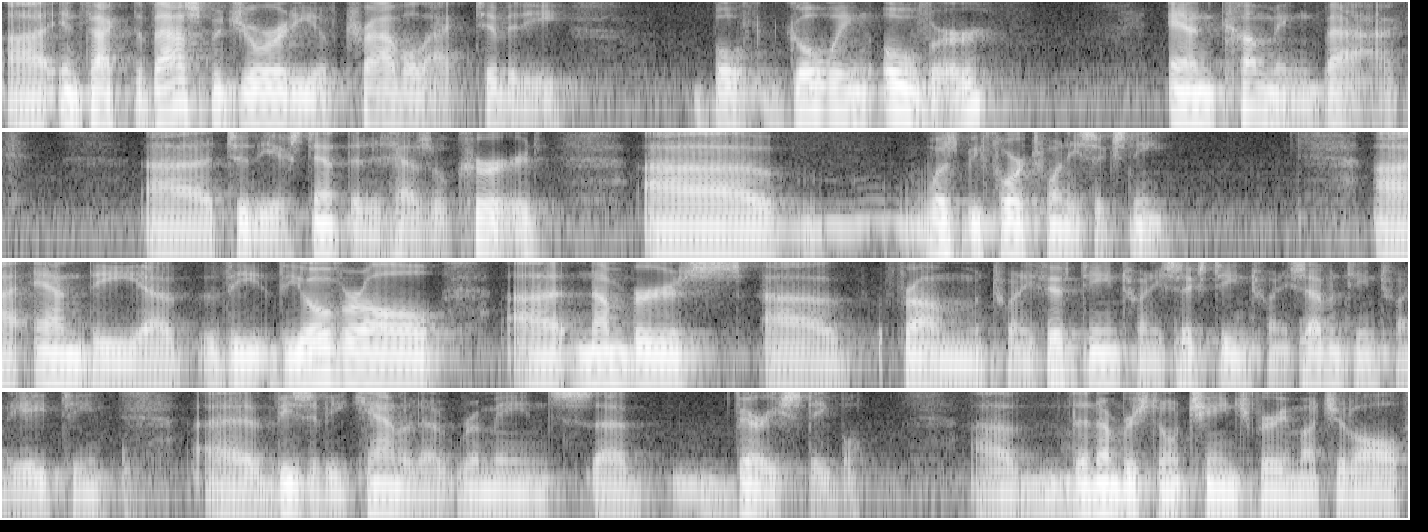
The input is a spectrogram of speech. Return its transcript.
Uh, in fact, the vast majority of travel activity, both going over and coming back, to the extent that it has occurred, was before 2016. Uh, and the, uh, the, the overall uh, numbers uh, from 2015, 2016, 2017, 2018 uh, vis-a-vis Canada remains uh, very stable. the numbers don't change very much at all,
